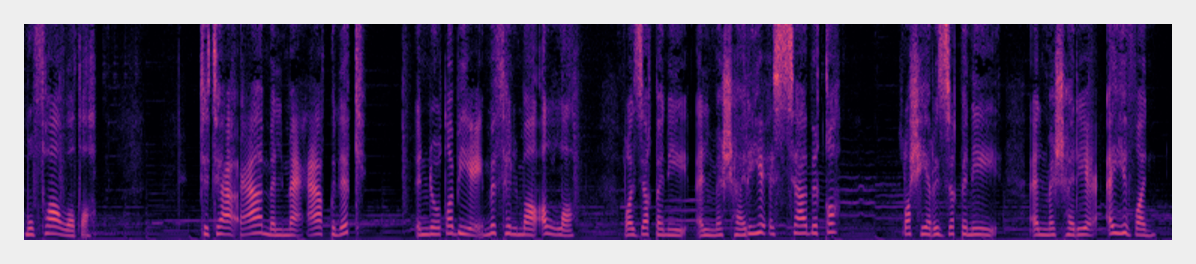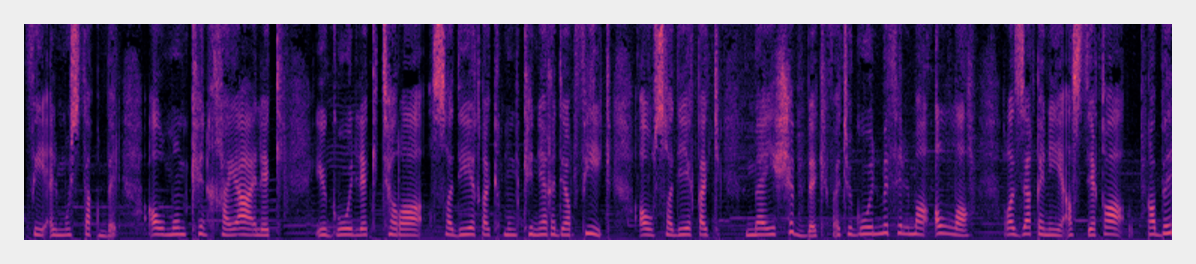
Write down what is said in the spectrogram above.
مفاوضة. تتعامل مع عقلك أنه طبيعي مثل ما الله رزقني المشاريع السابقة راح يرزقني المشاريع أيضا في المستقبل. أو ممكن خيالك يقول لك ترى صديقك ممكن يغدر فيك أو صديقك ما يحبك فتقول مثل ما الله رزقني أصدقاء قبل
